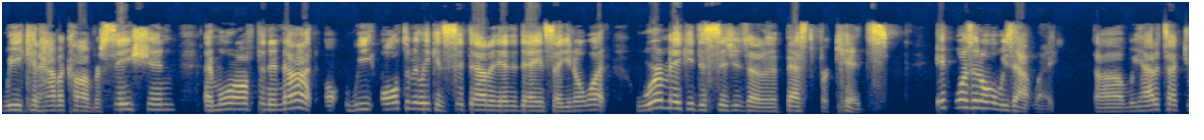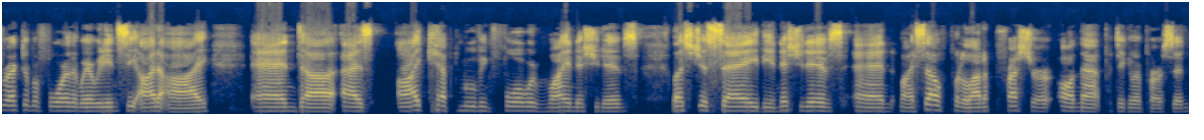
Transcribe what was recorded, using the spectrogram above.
We can have a conversation, and more often than not, we ultimately can sit down at the end of the day and say, you know what? We're making decisions that are the best for kids. It wasn't always that way. Um, we had a tech director before that where we didn't see eye to eye, and uh, as I kept moving forward with my initiatives, let's just say the initiatives and myself put a lot of pressure on that particular person,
